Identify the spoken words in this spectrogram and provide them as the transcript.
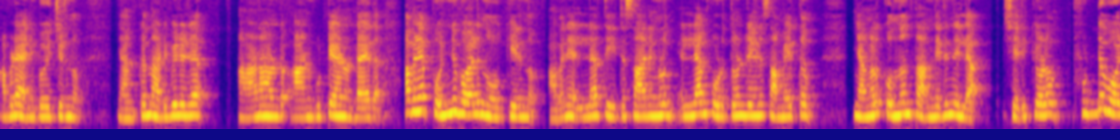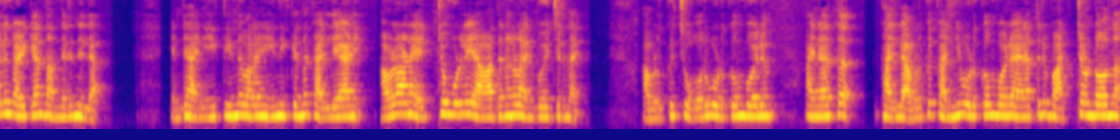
അവിടെ അനുഭവിച്ചിരുന്നു. ഞങ്ങൾക്ക് നടുവിലൊരു ആണാണ് ആൺകുട്ടിയാണ് ഉണ്ടായത്. അവനെ പൊന്നു പോലെ നോക്കിയിരുന്നു. അവൻ എല്ലാ തീറ്റ സാധനങ്ങളും എല്ലാം കൊടുത്തുകൊണ്ടിരുന്ന സമയത്തും ഞങ്ങൾക്കൊന്നും തന്നിരുന്നില്ല. ശരിക്കുള്ള ഫുഡ് പോലും കഴിക്കാൻ തന്നിരുന്നില്ല. എന്റെ അനിയത്തി എന്ന് പറഞ്ഞ ഈ നിൽക്കുന്ന കല്യാണി അവളാണ് ഏറ്റവും കൂടുതൽ യാതനകൾ അനുഭവിച്ചിരുന്നത്. അവൾക്ക് ചോറ് കൊടുക്കും പോലും അതിനകത്ത് കല്ല് അവൾക്ക് കഞ്ഞി കൊടുക്കും പോലും അതിനകത്തൊരു വറ്റുണ്ടോന്ന്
